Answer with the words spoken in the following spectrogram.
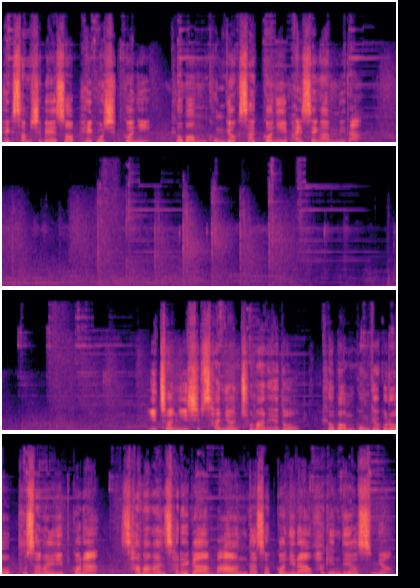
130에서 150건이 표범 공격 사건이 발생합니다. (2024년) 초만 해도 표범 공격으로 부상을 입거나 사망한 사례가 45건이나 확인되었으며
